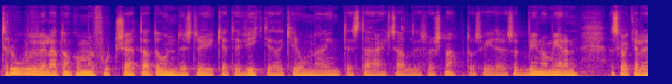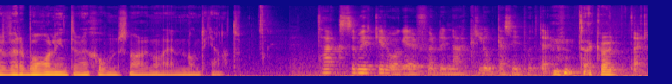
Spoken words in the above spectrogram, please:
tror vi väl att de kommer fortsätta att understryka att det är viktigt att kronan inte stärks alldeles för snabbt och så vidare. Så det blir nog mer en, jag ska kalla det verbal intervention snarare än någonting annat. Tack så mycket Roger för dina kloka synpunkter. Tack själv. Tack.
